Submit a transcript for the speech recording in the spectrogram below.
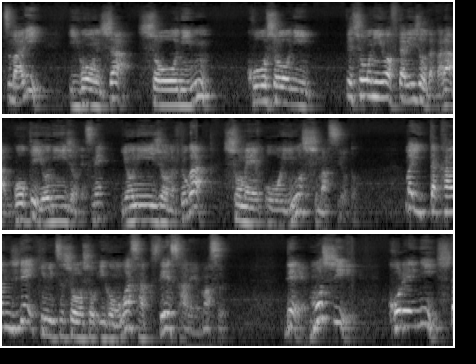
つまり、遺言者、証人、交渉人。で、証人は2人以上だから、合計4人以上ですね。4人以上の人が署名押印をしますよと。まあ、いった感じで秘密証書遺言は作成されます。で、もし、これに従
